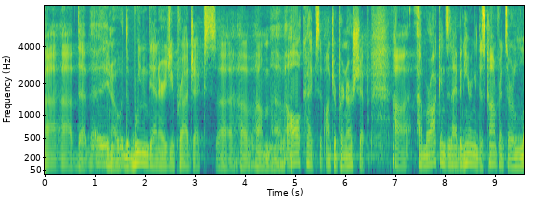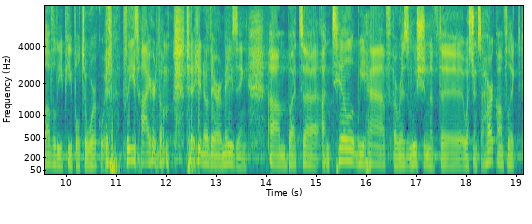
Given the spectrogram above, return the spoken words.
uh, the, the, you know, the wind energy projects, uh, uh um, uh, all types of entrepreneurship. Uh, Moroccans that I've been hearing in this conference are lovely people to work with. Please hire them. you know, they're amazing. Um, but until we have a resolution resolution of the Western Sahara conflict,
